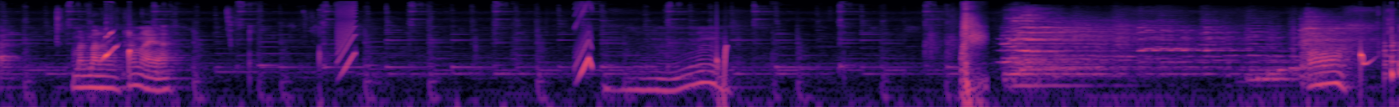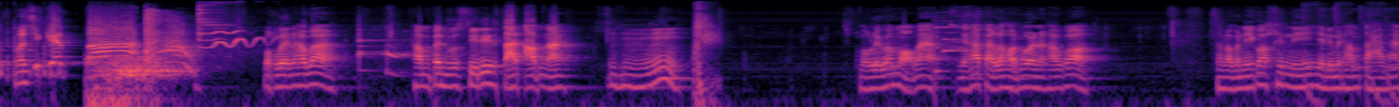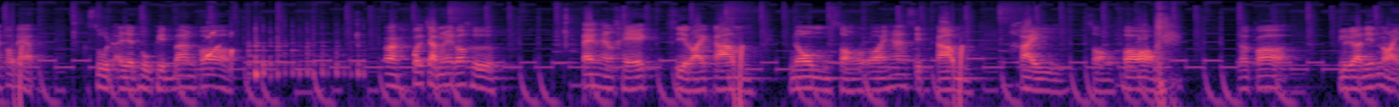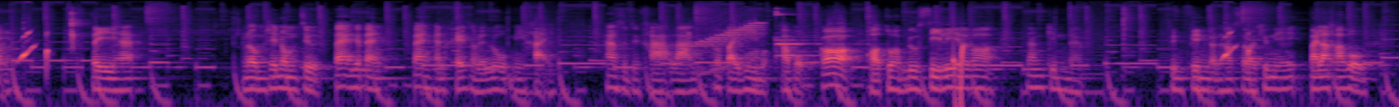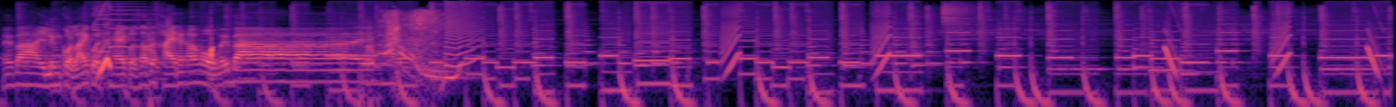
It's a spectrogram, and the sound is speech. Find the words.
มันมันข้างในนะมาชิเกตตาบอกเลยนะครับว่าทำเป็นซีรีส์สตาร์ทอัพนะ อือหือ บอกเลยว่าเหมาะมากเดี๋ยวถ้าแปลกแล้วขอโทษนะครับก็สำหรับวันนี้ก็คลิปนี้อย่าลืมไปทำตามนะก็แบบสูตรอาจจะถูกผิดบ้างก็อะก็จำง่ายก็คือ แป้งแพนเค้ก 400 กรัม นม 250 กรัม ไข่ 2 ฟอง แล้วก็เกลือนิดหน่อย ตีฮะ นมใช้นมจืด แป้งใช้แป้งแป้งแพนเค้กสำเร็จรูปมีไข่ ห้างสินค้าร้านก็ไปทีหมดครับผมก็ขอตัวไปดูซีรีส์แล้วก็นั่งกินแบบฟินๆก่อนนะครับสำหรับคลิปนี้ไปแล้วครับผมบ๊ายบายอย่าลืมกดไลค์กดแชร์กดซับสไครต์นะครับผมบ๊ายบาย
